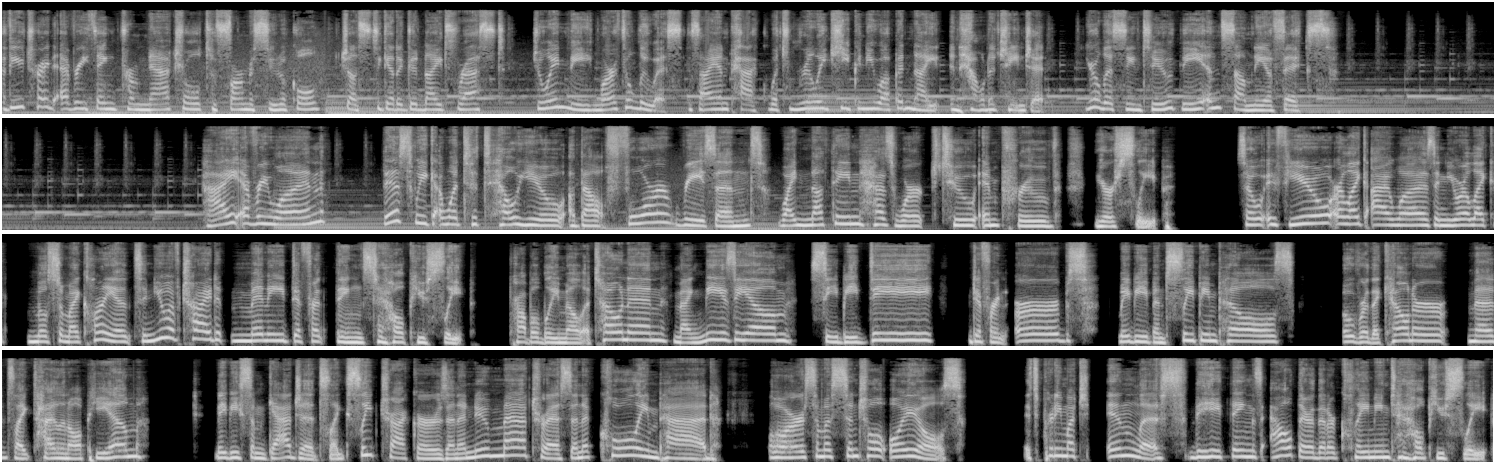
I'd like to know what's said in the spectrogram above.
Have you tried everything from natural to pharmaceutical just to get a good night's rest? Join me, Martha Lewis, as I unpack what's really keeping you up at night and how to change it. You're listening to The Insomnia Fix. Hi, everyone. This week, I want to tell you about four reasons why nothing has worked to improve your sleep. So if you are like I was and you are like most of my clients and you have tried many different things to help you sleep, probably melatonin, magnesium, CBD, different herbs, maybe even sleeping pills, over the counter meds like Tylenol PM, maybe some gadgets like sleep trackers and a new mattress and a cooling pad or some essential oils. It's pretty much endless, the things out there that are claiming to help you sleep.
